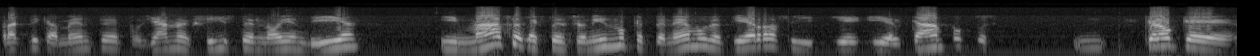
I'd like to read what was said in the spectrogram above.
prácticamente pues ya no existen hoy en día y más el extensionismo que tenemos de tierras y, el campo pues creo que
